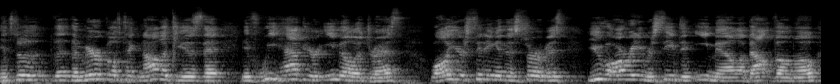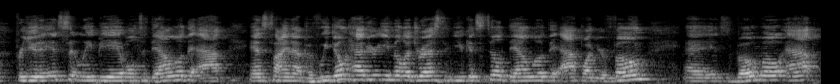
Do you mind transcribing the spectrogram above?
And so the, the miracle of technology is that if we have your email address, while you're sitting in this service, you've already received an email about Vomo for you to instantly be able to download the app and sign up. If we don't have your email address, then you can still download the app on your phone. Uh, it's Vomo app,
